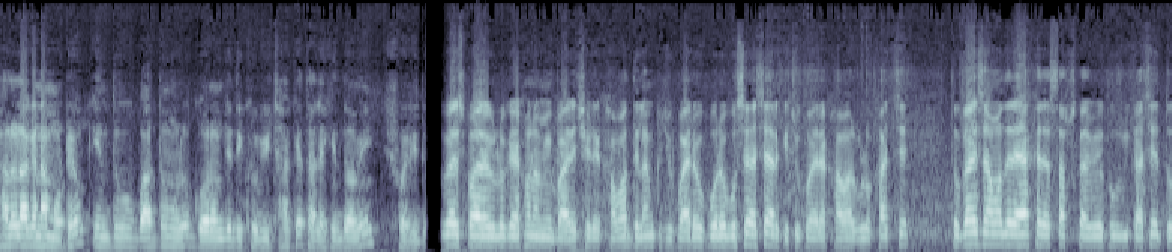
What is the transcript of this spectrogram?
ভালো লাগে না মোটেও, কিন্তু বাধ্যমূলক গরম যদি খুবই থাকে, তাহলে কিন্তু আমি সরিয়ে দেবো। গাইস পায়রাগুলোকে এখন আমি বাইরে ছেড়ে খাবার দিলাম। কিছু পায়রা উপরে বসে আছে আর কিছু পায়রা খাবারগুলো খাচ্ছে। তো গাইস আমাদের এক হাজার সাবস্ক্রাইবার খুবই কাছে, তো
